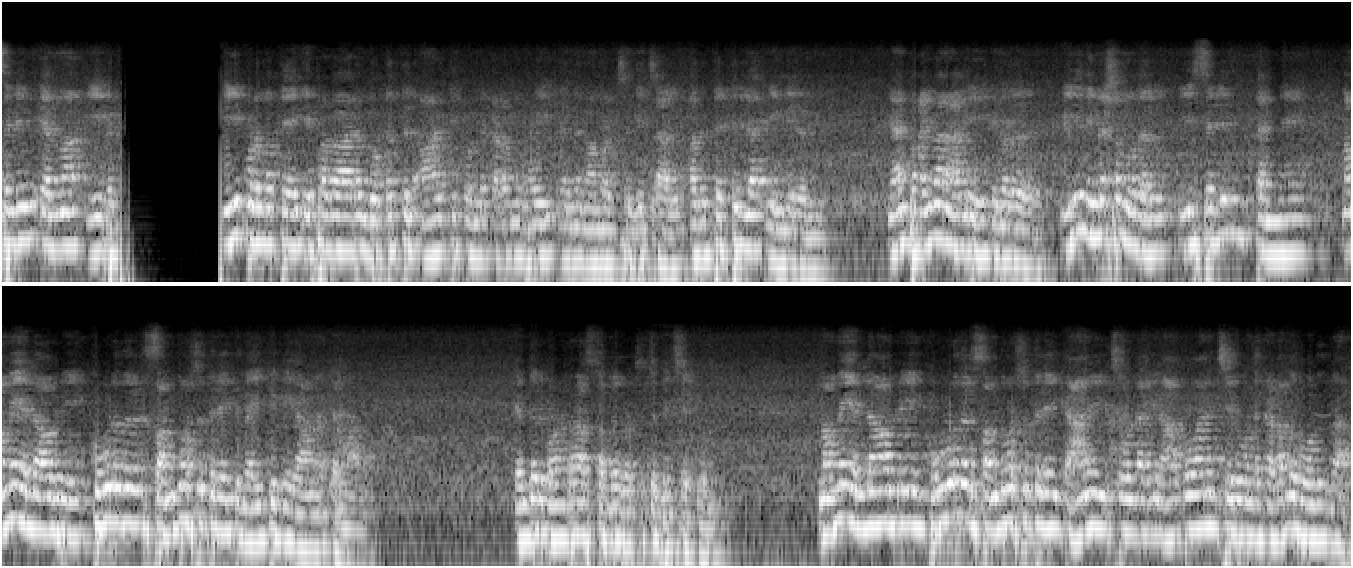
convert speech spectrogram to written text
സെലിം എന്ന ഈ വ്യക്തി ഈ കുടുംബത്തെ ഇപ്രകാരം ദുഃഖത്തിൽ ആഴ്ത്തിക്കൊണ്ട് കടന്നുപോയി എന്ന് നമ്മൾ ചിന്തിച്ചാൽ അത് തെറ്റില്ല എങ്കിലും ഞാൻ പറയുവാൻ ആഗ്രഹിക്കുന്നത് ഈ നിമിഷം മുതൽ ഈ സെലിം തന്നെ നമ്മെ എല്ലാവരെയും കൂടുതൽ സന്തോഷത്തിലേക്ക് നയിക്കുകയാണ് എന്നാണ്. എന്തൊരു കോൺട്രാസ്റ്റ് വെച്ച് ചിന്തിച്ചേക്കും. നമ്മെ എല്ലാവരെയും കൂടുതൽ സന്തോഷത്തിലേക്ക് ആനയിച്ചുകൊണ്ട് അല്ലെങ്കിൽ ആഹ്വാനം ചെയ്തുകൊണ്ട് കടന്നു പോകുന്ന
